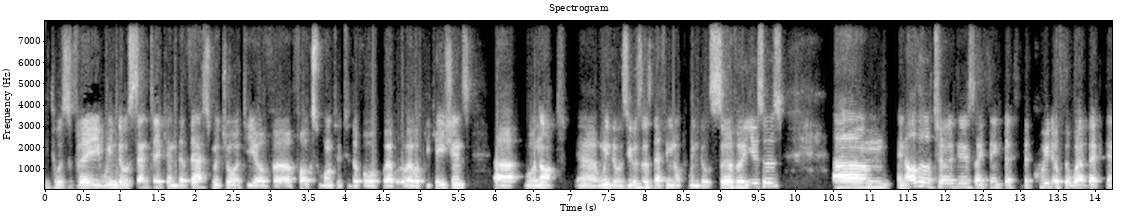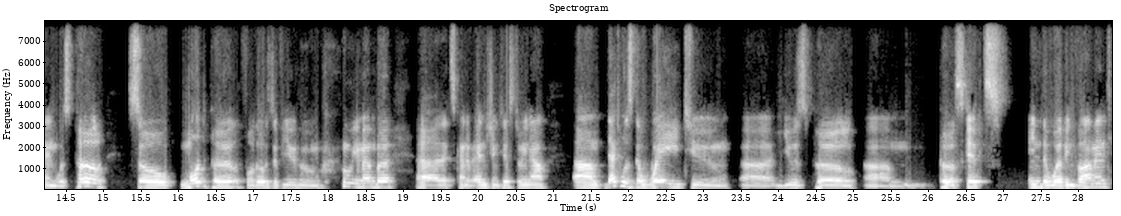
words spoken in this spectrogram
it was very Windows-centric, and the vast majority of uh, folks who wanted to develop web, web applications uh, were not uh, Windows users, definitely not Windows Server users. Um, and other alternatives, I think that the quid of the web back then was Perl, so mod Perl, for those of you who, who remember, uh, it's kind of ancient history now. Um, that was the way to uh, use Perl, um, Perl scripts in the web environment.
